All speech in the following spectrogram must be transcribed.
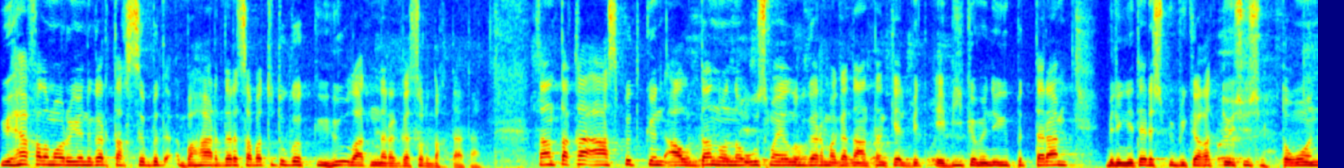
үйә қалама районығар тақсы бұд бағардары сабатытуға күйі ұлатынларға сұрдақтады. Сантақа аспыт күн алдан оны Усмайлығығар Магадантан келбет әбі көміні үпіттара, Біліңгеті республикаға төсіз тоғын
